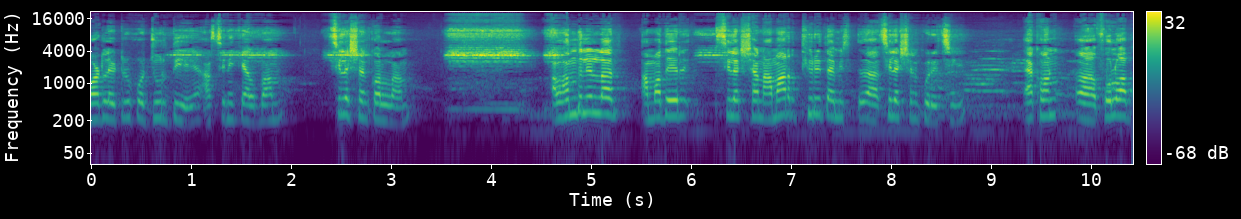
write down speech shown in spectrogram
মডালিটির উপর জোর দিয়ে আর্সেনিক অ্যালবাম সিলেকশন করলাম। আলহামদুলিল্লাহ আমাদের সিলেকশন আমার থিওরিতে আমি সিলেকশন করেছি। এখন ফলো আপ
